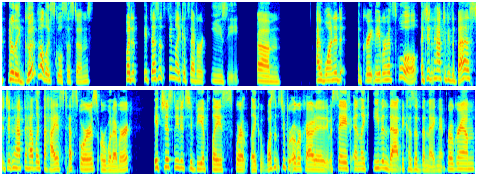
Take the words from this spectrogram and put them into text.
really good public school systems, but it, it doesn't seem like it's ever easy. Um, I wanted a great neighborhood school. It didn't have to be the best. It didn't have to have like the highest test scores or whatever. It just needed to be a place where like it wasn't super overcrowded. It was safe. And like even that because of the magnet program,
